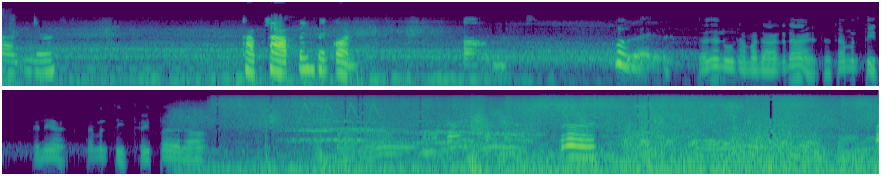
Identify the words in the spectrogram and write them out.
กันนะขับขับเป็นไปก่อนเอิ่มเพื่อแล้วธนูธรรมดาก็ได้ แต่ถ้ามันติดไอ้เนี่ยถ้ามันติดคลิปเปอร์แล้วมันฟ้าแล้วได้ค่ะเออไป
